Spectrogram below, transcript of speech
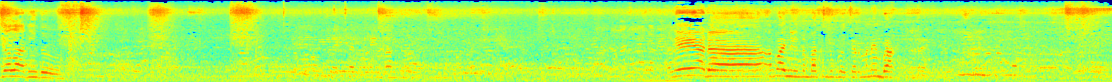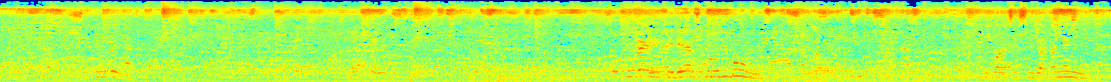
Jalan itu. Ini ada apa ini tempat untuk belajar menembak? Shooting range. Shooting IDR 10.000 ribu. Masih senjatanya nih.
